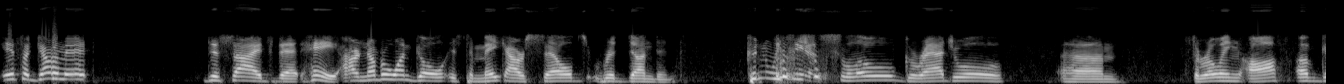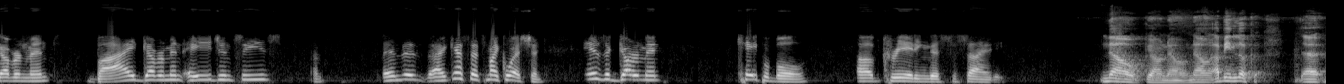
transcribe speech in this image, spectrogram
if a government decides that, hey, our number one goal is to make ourselves redundant, couldn't we see a slow, gradual um, throwing off of government by government agencies? Um, And this, I guess that's my question: Is a government capable of creating this society? No, no, no, no. I mean, look, uh,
